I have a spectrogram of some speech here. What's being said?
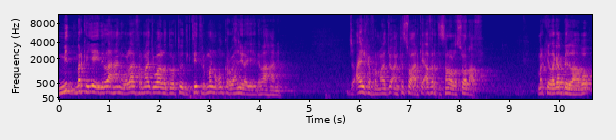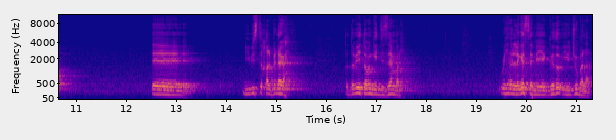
Mid marka yay idinla ahaanin wallahi farmaajo waa la doortoo dictator ma noqon karo wax la yidhaha yay idinla ahaanin jacaylka farmaajo aan ka soo arkay afartii sanoo la soo dhaafay. Markii laga bilaabo dhiibistii qalbi dhagax toddobiyo tobankii december wixii laga sameeyey gado iyo jubbaland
